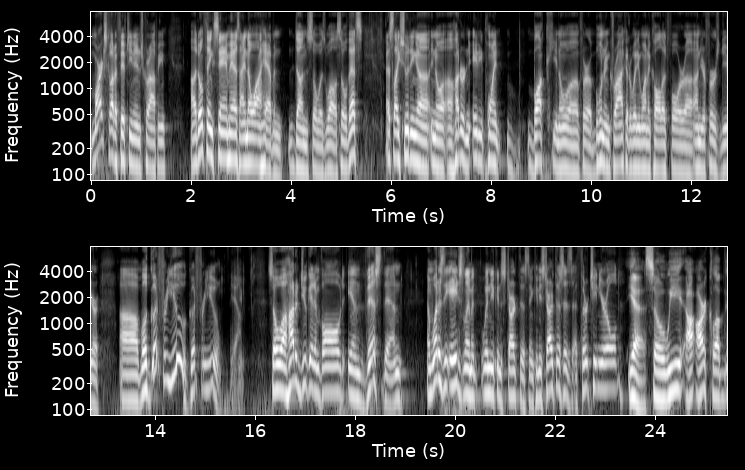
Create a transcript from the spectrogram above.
Mark's caught a 15 inch crappie. I don't think Sam has. I know I haven't done so as well. So that's that's like shooting a you know a 180 point buck, you know, uh, for a Boone and Crockett or what do you want to call it for uh, on your first deer. Uh, well, good for you. Good for you. Yeah. So uh, how did you get involved in this then? And what is the age limit when you can start this thing? Can you start this as a 13 year old? Yeah, so we our, club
